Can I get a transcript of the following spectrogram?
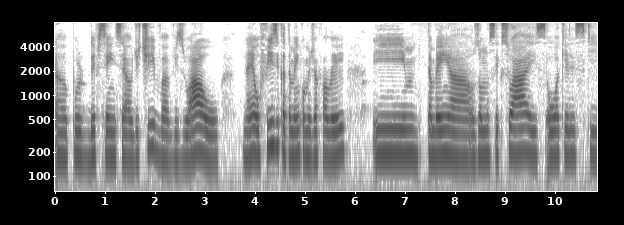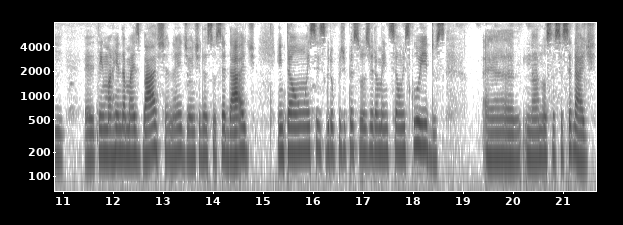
uh, por deficiência auditiva, visual, né? Ou física também, como eu já falei. E também a, os homossexuais ou aqueles que é, têm uma renda mais baixa, né? Diante da sociedade. Então, esses grupos de pessoas geralmente são excluídos é, na nossa sociedade.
